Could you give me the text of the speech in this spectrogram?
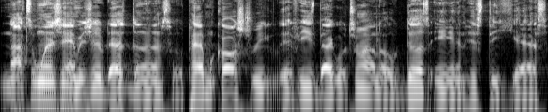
Not to win a championship, that's done. So Pat McCall Street, if he's back with Toronto, does end his stinky ass.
